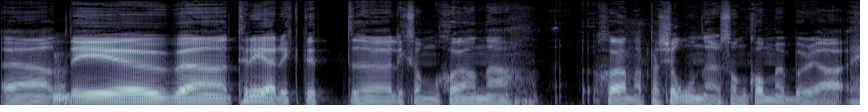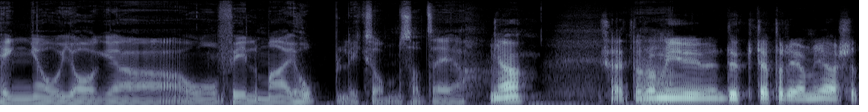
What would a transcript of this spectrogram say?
Eh, Det är ju eh, tre riktigt eh, liksom sköna, sköna personer som kommer börja hänga och jaga och filma ihop liksom, så att säga. Ja, exakt. Och de är ju duktiga på det de gör, så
